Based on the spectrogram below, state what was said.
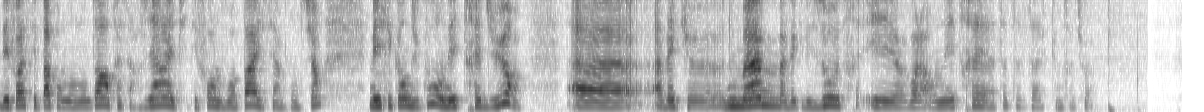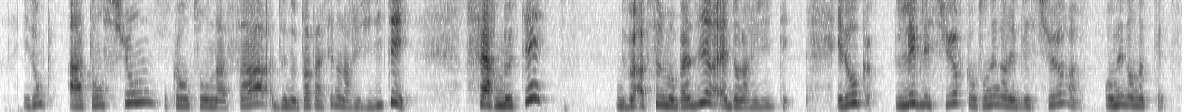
Des fois, c'est pas pendant longtemps, après ça revient, et puis des fois, on le voit pas et c'est inconscient. Mais c'est quand du coup, on est très dur euh, avec euh, nous-mêmes, avec les autres, et euh, voilà, on est très ta, ta, ta, comme ça, tu vois. Et donc, attention quand on a ça, de ne pas passer dans la rigidité. Fermeté ne veut absolument pas dire être dans la rigidité. Et donc, les blessures, quand on est dans les blessures, on est dans notre tête.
